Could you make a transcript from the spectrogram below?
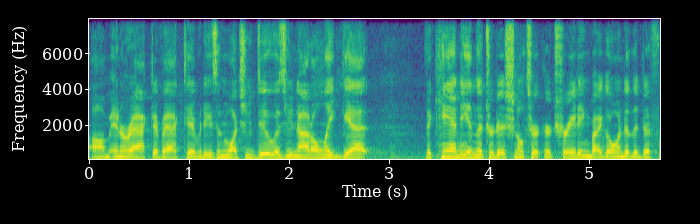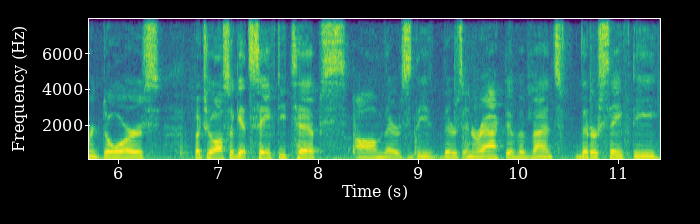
um, interactive activities, and what you do is you not only get the candy and the traditional trick-or-treating by going to the different doors, but you also get safety tips. Um, there's, the, there's interactive events that are safety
